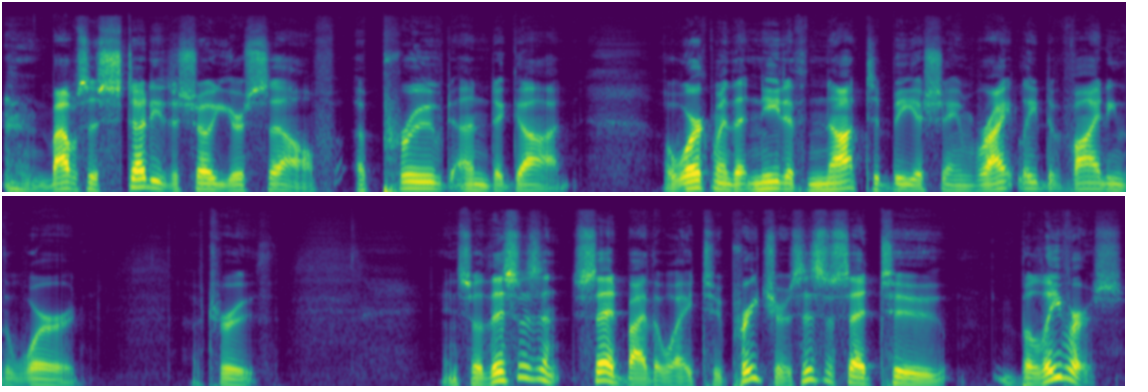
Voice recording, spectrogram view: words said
Bible says, "Study to show yourself approved unto God, a workman that needeth not to be ashamed, rightly dividing the word of truth." And so, this isn't said, by the way, to preachers. This is said to believers.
